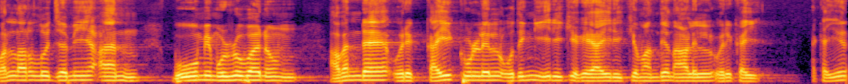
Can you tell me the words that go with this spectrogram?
വല്ലർലു ജമീഅൻ ഭൂമി മുഴുവനും അവന്റെ ഒരു കൈക്കുള്ളിൽ ഒതുങ്ങിയിരിക്കുകയായിരിക്കും. അന്ത്യനാളിൽ ഒരു കൈ. കൈ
